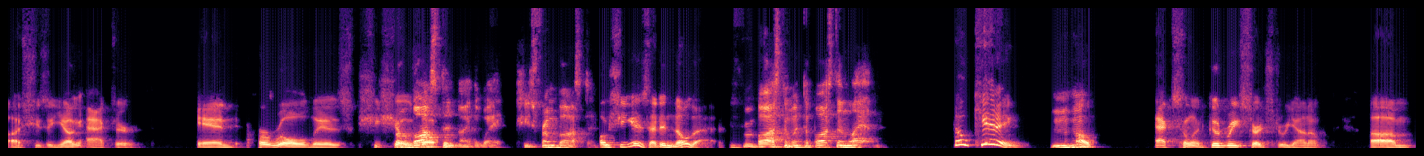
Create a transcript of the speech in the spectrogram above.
Uh, she's a young actor, and her role is she shows From up- Boston, by the way. She's from Boston. Oh, she is. I didn't know that. She's from Boston. Went to Boston Latin. No kidding. Mhm. Oh, excellent. Good research, Drew Yanno. Um,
